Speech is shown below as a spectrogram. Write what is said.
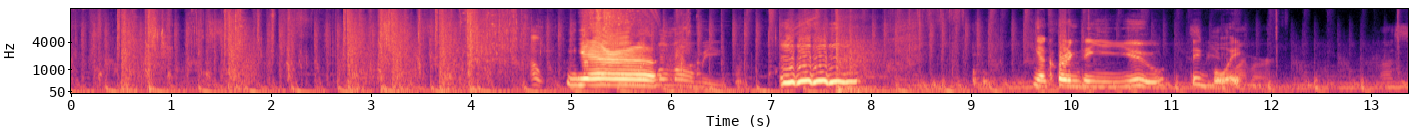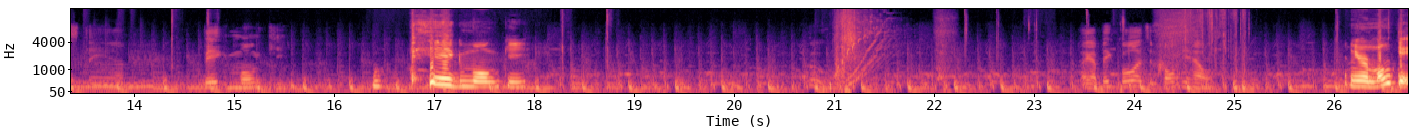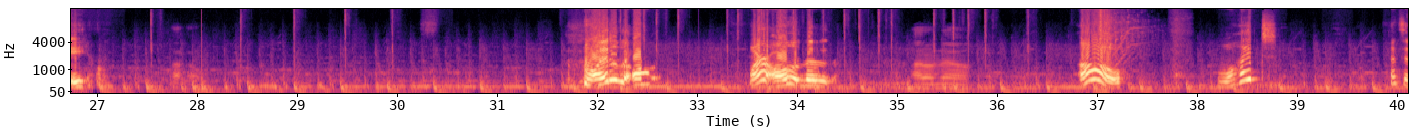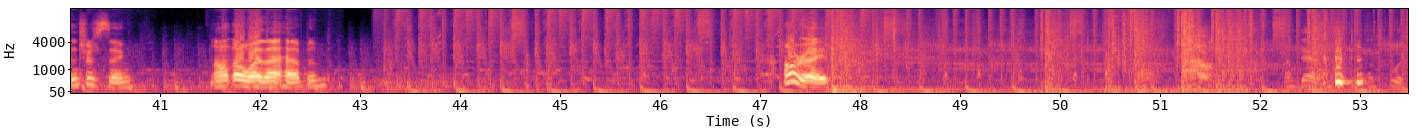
Oh! Yeah. Below me. yeah, according to you, big boy. Big monkey. Big monkey. Ooh. I got big bullets and faulty health. And you're a monkey. Uh oh. Why does all? Why are all of the? I don't know. Oh, what? That's interesting. I don't know why that happened. All right. I'm dead. I'm, I'm squished.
